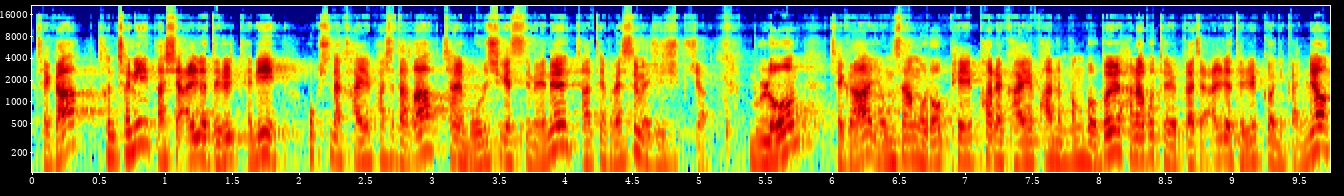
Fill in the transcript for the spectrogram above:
제가 천천히 다시 알려드릴 테니 혹시나 가입하시다가 잘 모르시겠으면은 저한테 말씀해 주십시오. 물론 제가 영상으로 페이팔을 가입하는 방법을 하나부터 열까지 알려드릴 거니까요.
